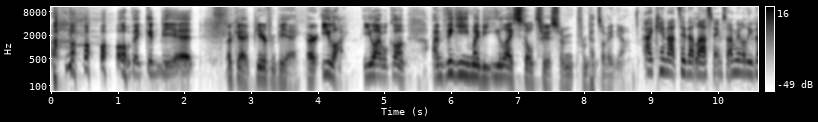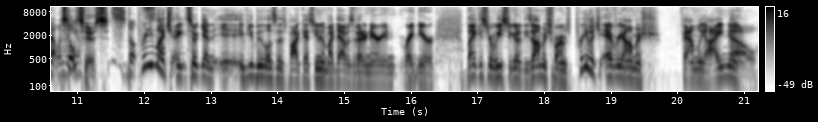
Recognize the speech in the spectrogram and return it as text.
oh, that could be it. Okay, Peter from PA or Eli. Eli, we'll call him. I'm thinking he might be Eli Stoltzfus from, from Pennsylvania. I cannot say that last name, so I'm going to leave that one. Stoltzfus. Stoltz. Pretty much. Eh, so again, if you've been listening to this podcast, you know my dad was a veterinarian right near Lancaster. We used to go to these Amish farms. Pretty much every Amish family I know,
